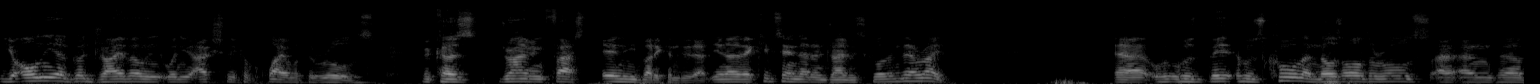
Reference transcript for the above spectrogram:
You're only a good driver when, you actually comply with the rules, because driving fast, anybody can do that. You know, they keep saying that in driving school, and they're right. Uh, who, who's be, who's cool and knows all the rules and, and um,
